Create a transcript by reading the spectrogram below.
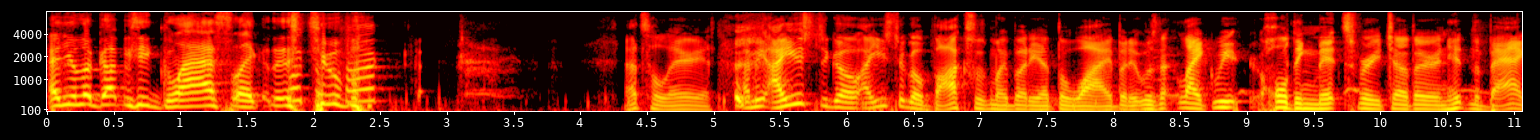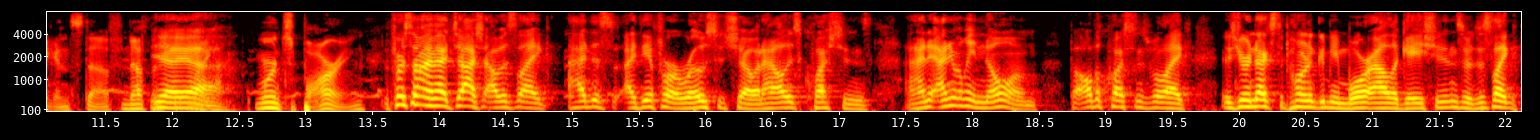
and you look up, you see glass like there's two. That's hilarious. I mean, I used to go. I used to go box with my buddy at the Y, but it was like we holding mitts for each other and hitting the bag and stuff. Nothing. Yeah, yeah. like, we weren't sparring. The first time I met Josh, I was like, I had this idea for a roasted show, and I had all these questions, and I, I didn't really know him. But all the questions were like, "Is your next opponent gonna be more allegations, or just like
